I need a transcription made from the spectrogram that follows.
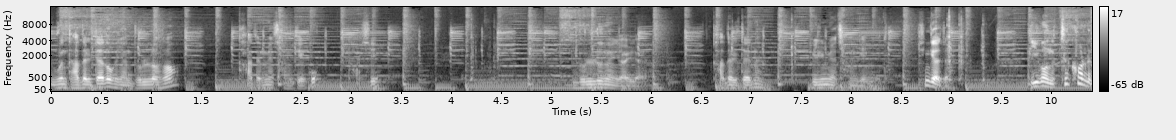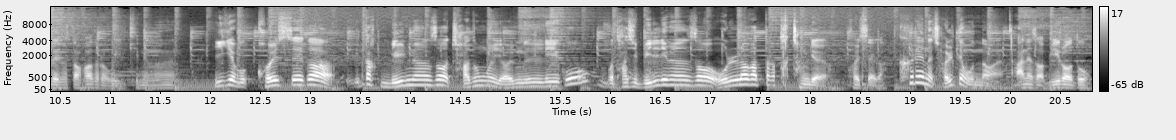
문 닫을 때도 그냥 눌러서 닫으면 잠기고 다시 누르면 열려요. 닫을 때는 밀면 잠깁니다. 신기하죠? 이거는 특허를 내셨다고 하더라고 이 기능은 이게 뭐 걸쇠가 딱 밀면서 자동으로 열리고 뭐 다시 밀리면서 올라갔다가 탁 잠겨요 걸쇠가. 크레는 절대 못 나와요 안에서 밀어도.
